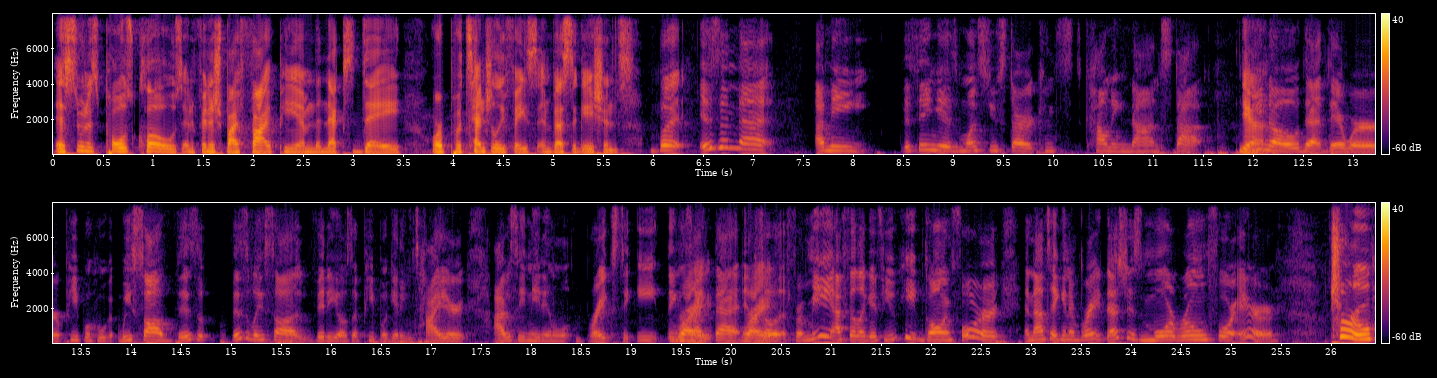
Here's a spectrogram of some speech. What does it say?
as soon as polls close and finish by 5 p.m. the next day or potentially face investigations. but isn't that i mean the thing is once you start con- counting nonstop Yeah. we know that there were people who we saw vis- visibly saw videos of people getting tired obviously needing l- breaks to eat things Right, like that and right. so for me i feel like if you keep going forward and not taking a break that's just more room for error True.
